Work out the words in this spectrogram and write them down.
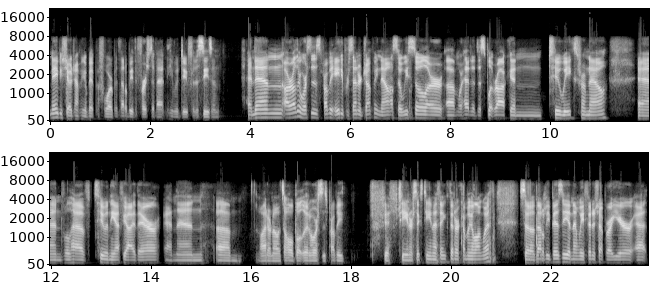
maybe show jumping a bit before, but that'll be the first event he would do for the season. And then our other horses, probably 80% are jumping now. So we still are, um, we're headed to Split Rock in two weeks from now. And we'll have two in the FEI there. And then, um, oh, I don't know, it's a whole boatload of horses, probably 15 or 16, I think, that are coming along with. So that'll be busy. And then we finish up our year at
